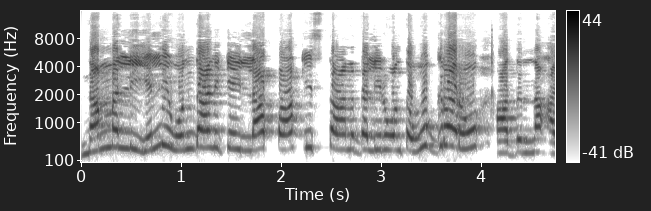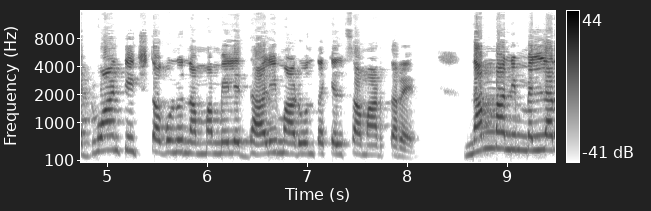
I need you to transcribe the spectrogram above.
ನಮ್ಮಲ್ಲಿ ಎಲ್ಲಿ ಹೊಂದಾಣಿಕೆ ಇಲ್ಲ ಪಾಕಿಸ್ತಾನದಲ್ಲಿರುವಂತ ಉಗ್ರರು ಅದನ್ನ ಅಡ್ವಾಂಟೇಜ್ ತಗೊಂಡು ನಮ್ಮ ಮೇಲೆ ದಾಳಿ ಮಾಡುವಂತ ಕೆಲಸ ಮಾಡ್ತಾರೆ. ನಮ್ಮ ನಿಮ್ಮೆಲ್ಲರ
